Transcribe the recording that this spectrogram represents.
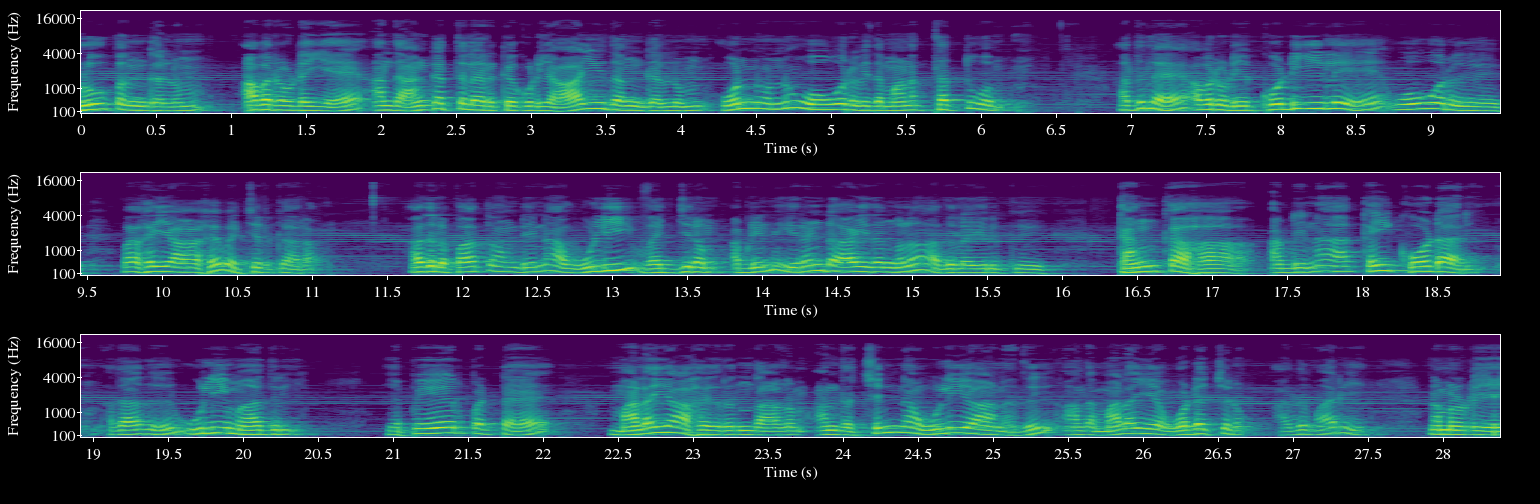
ரூபங்களும் அவருடைய அந்த அங்கத்தில் இருக்கக்கூடிய ஆயுதங்களும் ஒன்று ஒன்று ஒவ்வொரு விதமான தத்துவம். அதில் அவருடைய கொடியிலே ஒவ்வொரு வகையாக வச்சுருக்காராம். அதில் பார்த்தோம் அப்படின்னா உளி வஜ்ரம் அப்படின்னு இரண்டு ஆயுதங்களும் அதில் இருக்குது டங்கஹா அப்படின்னா கை கோடாரி அதாவது உளி மாதிரி. எப்பேற்பட்ட மலையாக இருந்தாலும் அந்த சின்ன உளியானது அந்த மலையை உடைச்சிடும். அது மாதிரி நம்மளுடைய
